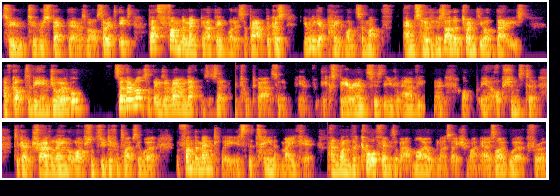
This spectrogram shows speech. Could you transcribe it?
to to respect them as well. So it's it's that's fundamentally, I think, what it's about because you only get paid once a month, and so those other twenty odd days have got to be enjoyable so there are lots of things around that. As I said, we talked about sort of you know, experiences that you can have, you know, op, you know, options to to go traveling or options to do different types of work. But fundamentally, it's the team that make it. And one of the core things about my organisation right now is I work for a,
